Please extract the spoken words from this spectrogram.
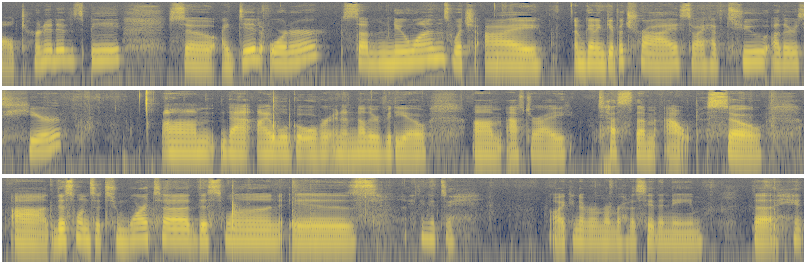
alternatives be. So I did order some new ones, which I am going to give a try. So I have two others here um, that I will go over in another video um, after I test them out. So uh, this one's a Tumuarta. This one is, I think it's a, oh, I can never remember how to say the name. The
